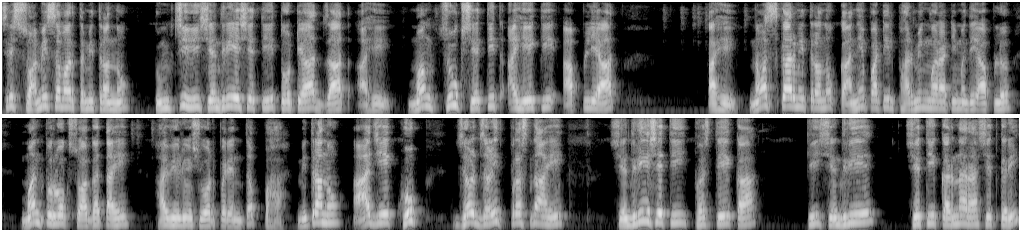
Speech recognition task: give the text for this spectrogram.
श्री स्वामी समर्थ मित्रांनो तुमची सेंद्रिय शेती तोट्यात जात आहे. मग चूक शेतीत आहे की आपल्यात आहे? नमस्कार मित्रांनो कान्हे पाटील फार्मिंग मराठीमध्ये आपलं मनपूर्वक स्वागत आहे. हा व्हिडिओ शेवटपर्यंत पहा. मित्रांनो आज एक खूप जळजळीत प्रश्न आहे. सेंद्रिय शेती फसते का? की सेंद्रिय शेती करणारा शेतकरी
